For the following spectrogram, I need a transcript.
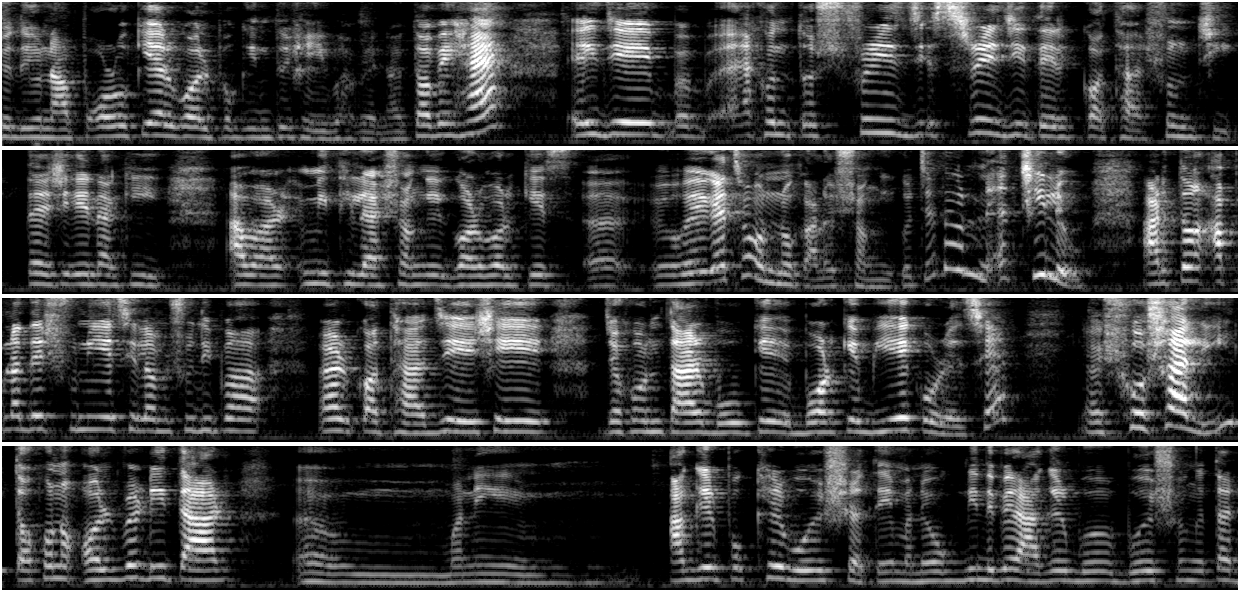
যদিও না পরকীয়ার গল্প কিন্তু সেইভাবে না তবে হ্যাঁ এই যে, এখন তো শ্রীজি সৃজিতের কথা শুনছি তাই সে নাকি আবার মিথিলার সঙ্গে গড়বড় কেস হয়ে গেছে, অন্য কারোর সঙ্গে করছে, তো ছিল আর তো আপনাদের শুনিয়েছিলাম সুদীপার কথা যে, সে যখন তার বউকে, বরকে বিয়ে করেছে সোশ্যালি তখন অলরেডি তার মানে আগের পক্ষের বউয়ের সাথে মানে অগ্নিদেবের আগের বইয়ের সঙ্গে তার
